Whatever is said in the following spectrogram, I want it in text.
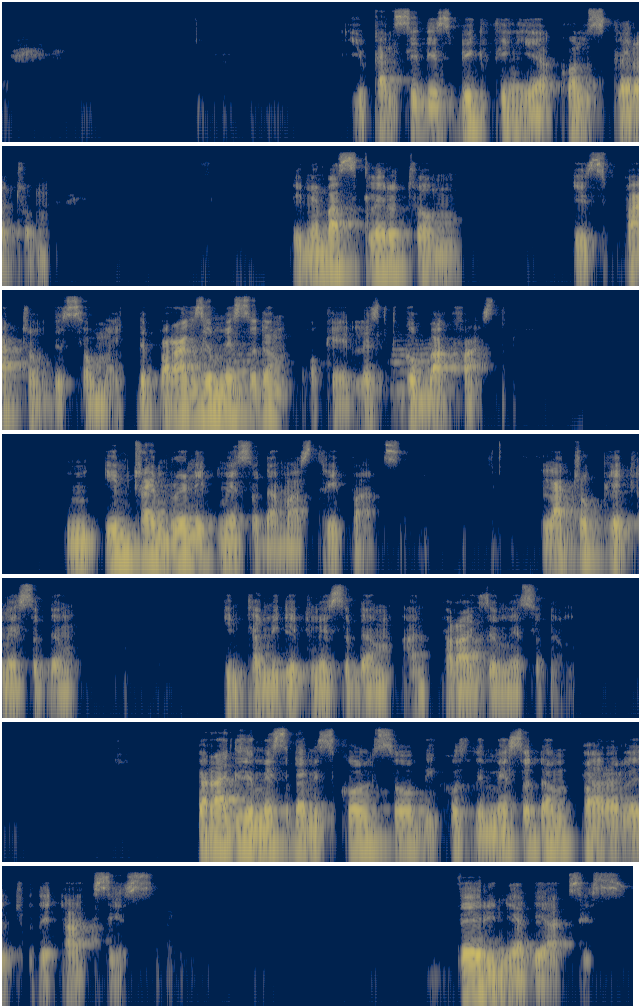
You can see this big thing here called sclerotome. Remember sclerotome is part of the somite. The paraxial mesoderm, okay, let's go back fast. Intraembryonic mesoderm has three parts. Lateral plate mesoderm, intermediate mesoderm, and paraxial mesoderm. Paraxial mesoderm is called so because the mesoderm parallel to the axis, very near the axis.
